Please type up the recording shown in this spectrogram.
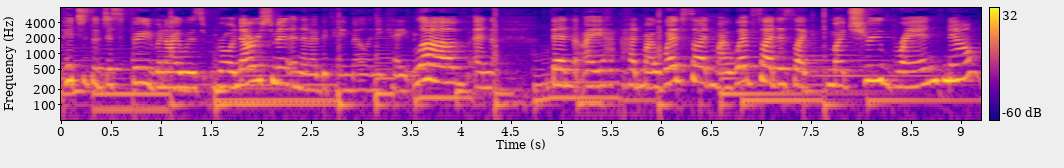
pictures of just food when I was raw nourishment and then I became Melanie Kate Love and then I had my website, and my website is like my true brand now.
